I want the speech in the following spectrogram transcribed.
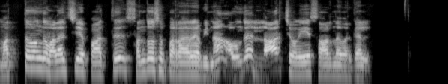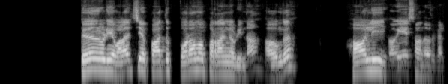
மற்றவங்க வளர்ச்சியை பார்த்து சந்தோஷப்படுறாரு அப்படின்னா அவங்க லார்ஜ் வகையை சார்ந்தவர்கள். பிறருடைய வளர்ச்சியை பார்த்து பொறாமப்படுறாங்க அப்படின்னா அவங்க ஹாலி வகையை சார்ந்தவர்கள்.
